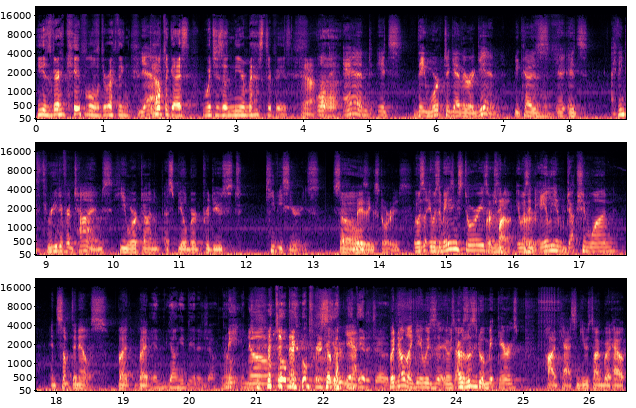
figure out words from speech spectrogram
He is very capable of directing Yeah. Poltergeist, which is a near masterpiece. Yeah. Well, Uh, and it's they work together again because Mm-hmm. it's I think three different times he worked on a Spielberg produced TV series. So Amazing stories. It was it was amazing stories. Or it was an, it was an alien abduction one and something else. But but In Young Indiana Jones. No. me, no Tobe Hooper's Tobe- Young yeah. Indiana Jones. But no, like it was it was I was listening to a Mick Garris podcast and he was talking about how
